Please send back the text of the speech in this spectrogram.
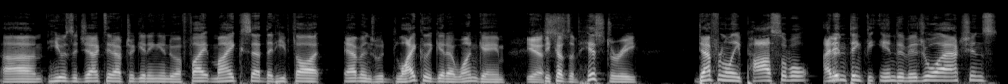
Um, he was ejected after getting into a fight. Mike said that he thought Evans would likely get a one game yes, because of history. Definitely possible. I It- didn't think the individual actions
